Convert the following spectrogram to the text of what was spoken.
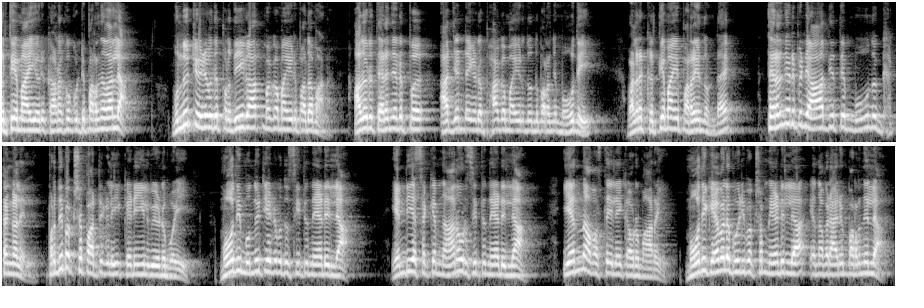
കൃത്യമായി ഒരു കണക്ക് കൂട്ടി പറഞ്ഞതല്ല. മുന്നൂറ്റി എഴുപത് പ്രതീകാത്മകമായ ഒരു പദമാണ്. അതൊരു തെരഞ്ഞെടുപ്പ് അജണ്ടയുടെ ഭാഗമായിരുന്നു എന്ന് പറഞ്ഞ മോദി വളരെ കൃത്യമായി പറയുന്നുണ്ട്. തെരഞ്ഞെടുപ്പിന്റെ ആദ്യത്തെ മൂന്ന് ഘട്ടങ്ങളിൽ പ്രതിപക്ഷ പാർട്ടികൾ ഈ കെണിയിൽ വീണുപോയി. മോദി മുന്നൂറ്റി എഴുപത് സീറ്റ് നേടില്ല. എൻ ഡി എ സഖ്യം നാനൂറ് സീറ്റ് നേടില്ല എന്ന അവസ്ഥയിലേക്ക് അവർ മാറി. മോദി കേവല ഭൂരിപക്ഷം നേടില്ല എന്നവരാരും പറഞ്ഞില്ല.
